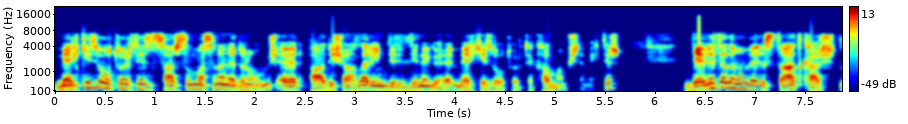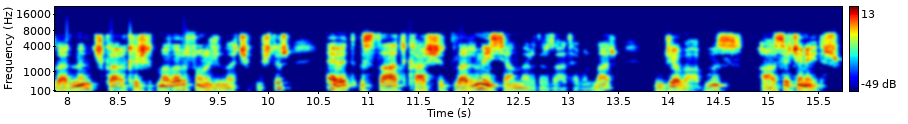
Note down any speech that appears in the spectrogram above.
merkezi otoritesinin sarsılmasına neden olmuş. Evet padişahlar indirildiğine göre merkezi otorite kalmamış demektir. Devlet adamı ve ıslahat karşıtlarının kışıtmaları sonucunda çıkmıştır. Evet ıslahat karşıtlarının isyanlarıdır zaten bunlar. Cevabımız A seçeneğidir.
